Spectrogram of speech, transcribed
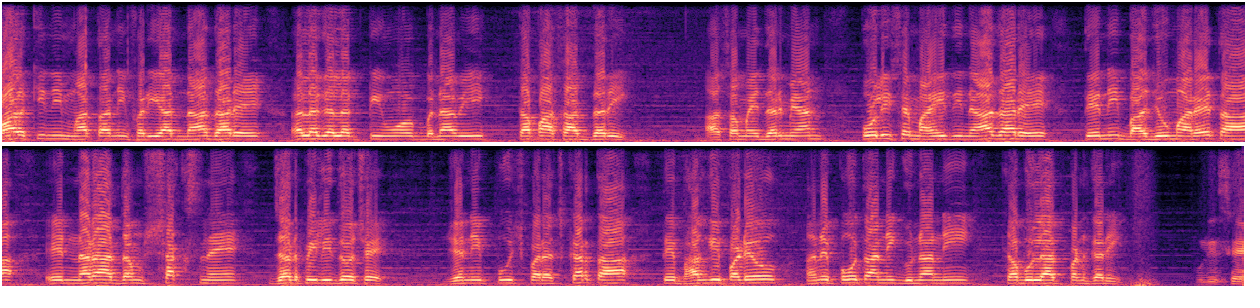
બાળકીની માતાની ફરિયાદના આધારે અલગ અલગ ટીમો બનાવી તપાસ હાથ ધરી. આ સમય દરમિયાન પોલીસે માહિતીના આધારે તેની બાજુમાં રહેતા એ નરાધમ શખ્સને ઝડપી લીધો છે. જેની પૂછપરછ કરતા તે ભાંગી પડ્યો અને પોતાની ગુનાની કબૂલાત પણ કરી. પોલીસે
